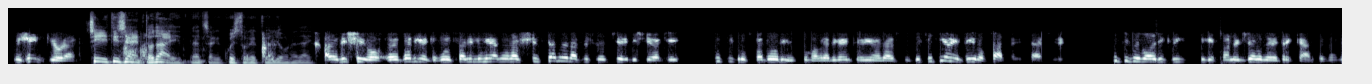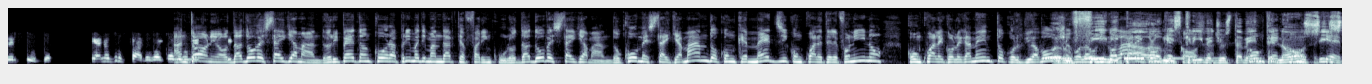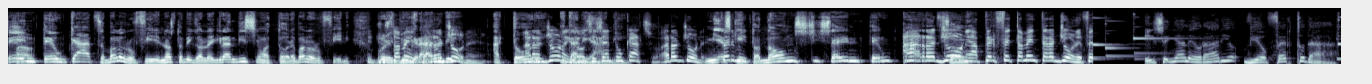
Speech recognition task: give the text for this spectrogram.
mi senti ora? Sì, ti sento, dai. Pensa che questo che coglione, dai. Allora, dicevo, eh, praticamente sono stato illuminato dallo scienziato della sociologia che diceva che tutti i truffatori, insomma, praticamente venivano dal sud. Effettivamente io l'ho fatta l'indagine. Tutti quei poveri cristi che fanno il gioco delle tre carte sono del sud, che hanno truffato qualcosa come- Antonio, da dove stai chiamando? Ripeto ancora prima di mandarti a fare in culo. Da dove stai chiamando? Come stai chiamando? Con che mezzi? Con quale telefonino? Con quale collegamento? Col viva voce? con Ruffini l'auricolare? Paolo con che mi cosa? scrive Con giustamente che non cosa? si è, sente un cazzo Paolo Ruffini il nostro amico il grandissimo attore Paolo Ruffini Giustamente, ha ragione. Ha ragione che non si italiani. sente un cazzo. Ha ragione. mi ha scritto non si sente un cazzo Ha ragione, ha perfettamente ragione. Il segnale orario vi è offerto da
